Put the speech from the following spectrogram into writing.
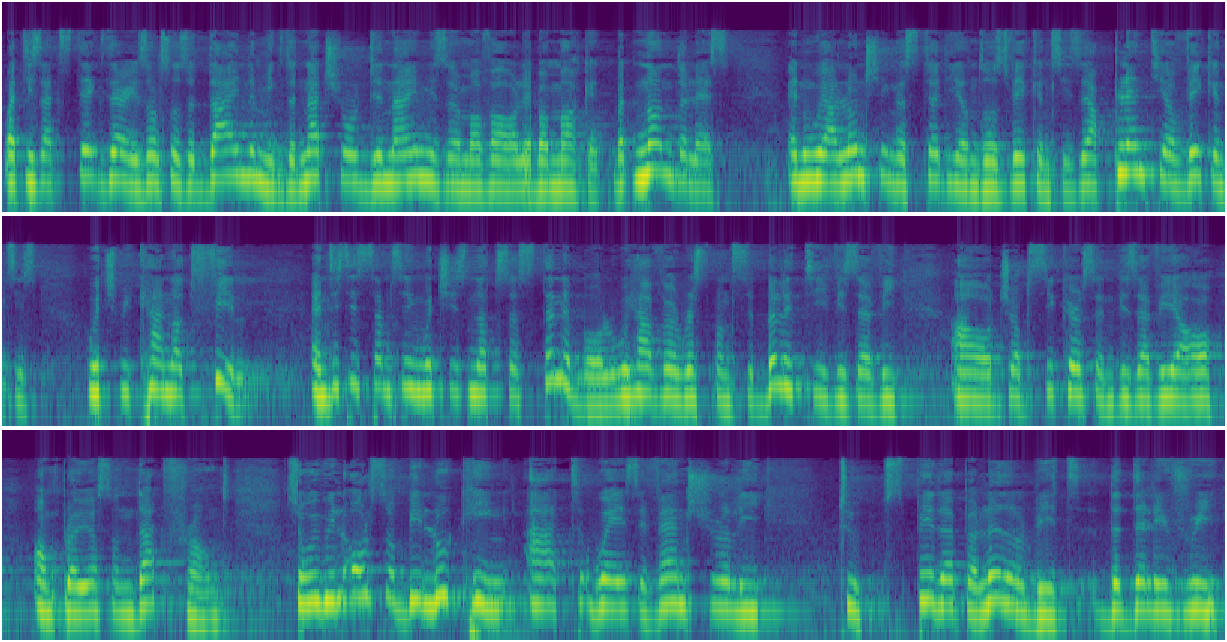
what is at stake there is also the dynamic, the natural dynamism of our labour market. But nonetheless, and we are launching a study on those vacancies, there are plenty of vacancies which we cannot fill and this is something which is not sustainable. We have a responsibility vis-à-vis -vis our job seekers and vis-à-vis -vis our employers on that front. So we will also be looking at ways eventually to speed up a little bit the delivery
